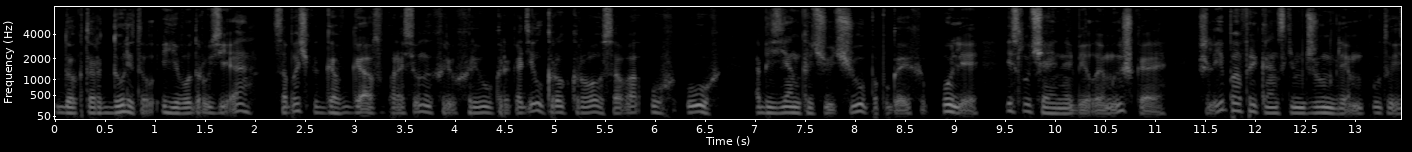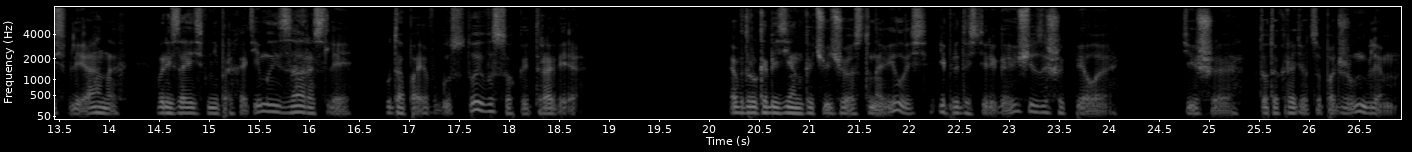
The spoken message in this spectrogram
Доктор Дулитл и его друзья, собачка Гав-Гав, поросенок Хрю-Хрю, крокодил Крок-Кро, сова Ух-Ух, обезьянка Чу-Чу, попугай Хэполи и случайная белая мышка шли по африканским джунглям, путаясь в лианах, врезаясь в непроходимые заросли, утопая в густой высокой траве. Вдруг обезьянка Чу-Чу остановилась и предостерегающе зашипела. «Тише, кто-то крадется по джунглям».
